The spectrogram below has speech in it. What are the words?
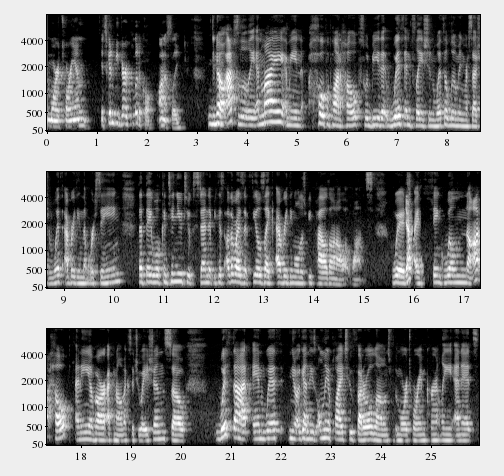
moratorium, it's going to be very political, honestly. You know, absolutely. And my, I mean, hope upon hopes would be that with inflation, with a looming recession, with everything that we're seeing, that they will continue to extend it because otherwise it feels like everything will just be piled on all at once, which yep. I think will not help any of our economic situations. So, with that and with you know again these only apply to federal loans for the moratorium currently and it's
